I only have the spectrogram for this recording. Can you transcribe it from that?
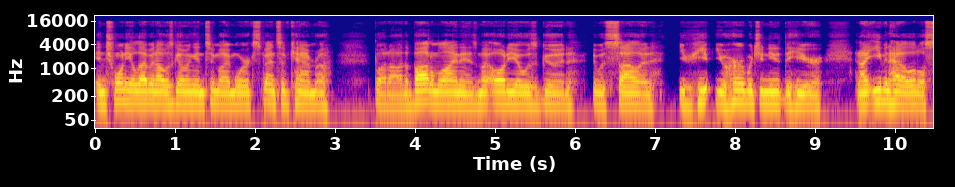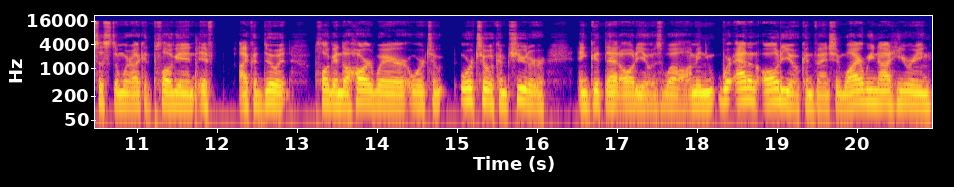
In 2011, I was going into my more expensive camera, but uh, the bottom line is my audio was good. It was solid. You you heard what you needed to hear, and I even had a little system where I could plug in if I could do it, plug into hardware or to or to a computer and get that audio as well. I mean, we're at an audio convention. Why are we not hearing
